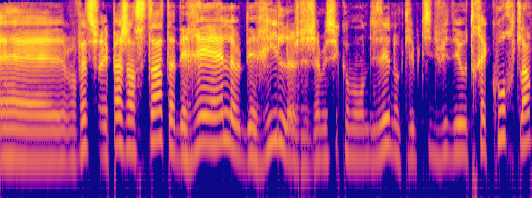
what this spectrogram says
Euh, en fait, sur les pages Insta, t'as des réels, des reels, j'ai jamais su comment on disait, donc les petites vidéos très courtes là,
